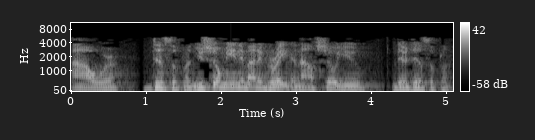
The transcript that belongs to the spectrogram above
our discipline. You show me anybody great, and I'll show you their discipline.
